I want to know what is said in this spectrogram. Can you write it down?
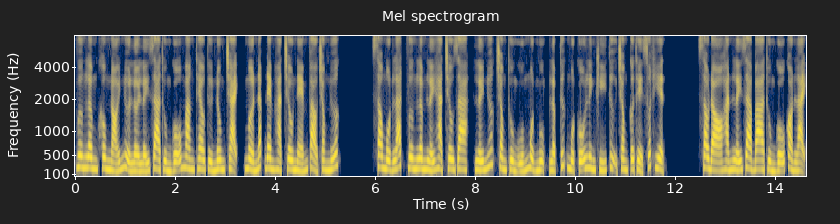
Vương Lâm không nói nửa lời lấy ra thùng gỗ mang theo từ nông trại, mở nắp đem hạt châu ném vào trong nước. Sau một lát Vương Lâm lấy hạt châu ra, lấy nước trong thùng uống một ngụm, lập tức một cỗ linh khí tự trong cơ thể xuất hiện. Sau đó hắn lấy ra ba thùng gỗ còn lại,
